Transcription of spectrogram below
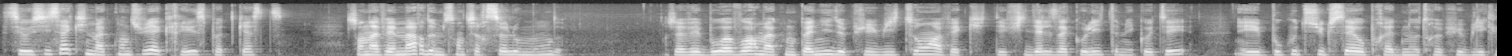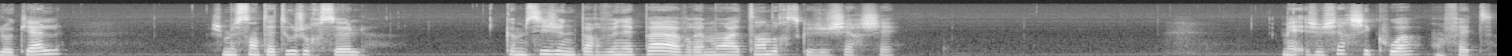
c'est aussi ça qui m'a conduit à créer ce podcast. J'en avais marre de me sentir seule au monde. J'avais beau avoir ma compagnie depuis 8 ans avec des fidèles acolytes à mes côtés et beaucoup de succès auprès de notre public local, je me sentais toujours seule, comme si je ne parvenais pas à vraiment atteindre ce que je cherchais. Mais je cherchais quoi, en fait?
